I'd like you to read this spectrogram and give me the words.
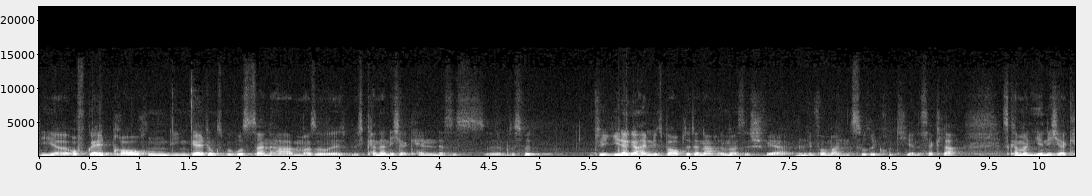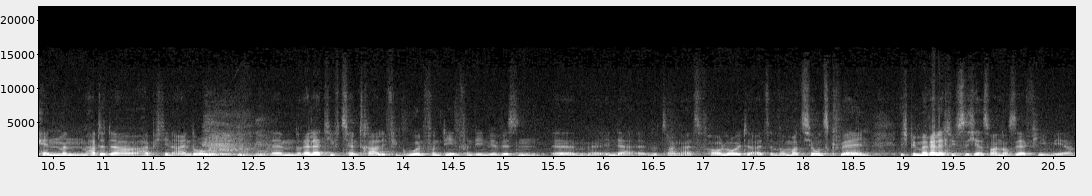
die auf Geld brauchen, die ein Geltungsbewusstsein haben. Also ich kann da nicht erkennen, dass es, äh, das wird, natürlich jeder Geheimdienst behauptet danach immer, es ist schwer, mhm. Informanten zu rekrutieren, ist ja klar. Das kann man hier nicht erkennen. Man hatte da, habe ich den Eindruck, ähm, relativ zentrale Figuren von denen, von denen wir wissen, ähm, in der, sozusagen als V-Leute, als Informationsquellen. Ich bin mir relativ sicher, es waren noch sehr viel mehr.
